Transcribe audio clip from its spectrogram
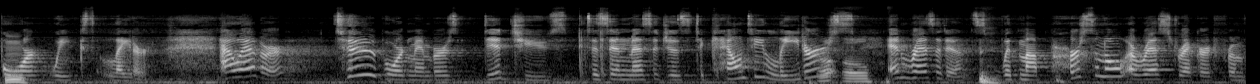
four hmm. weeks later. However, two board members did choose to send messages to county leaders Uh-oh. and residents with my personal arrest record from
